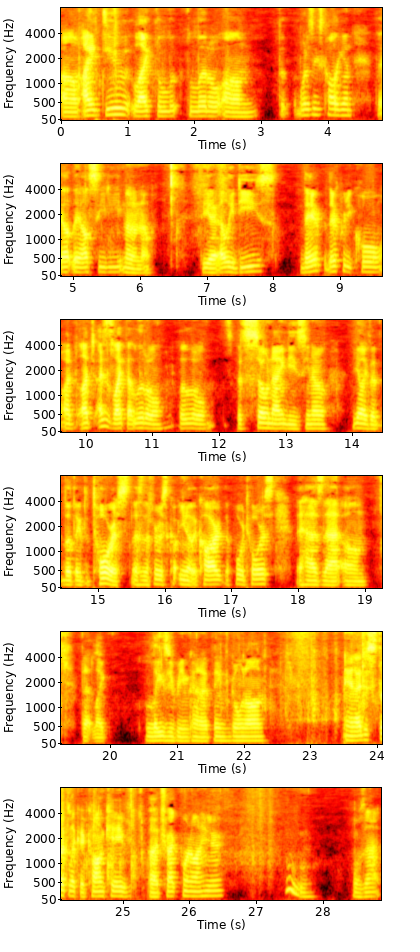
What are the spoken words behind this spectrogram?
Um, I do like the, the little um the what is these called again? The L, the LCD? No, no, no. The uh, LEDs. They're they're pretty cool. I, I, I just like that little the little. It's so 90s, you know. You get like the, the like the Taurus. That's the first car, you know the car, the Ford Taurus that has that um that like laser beam kind of thing going on. And I just stuck like a concave uh, track point on here. Ooh, what was that?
